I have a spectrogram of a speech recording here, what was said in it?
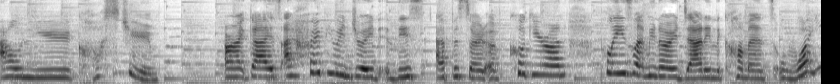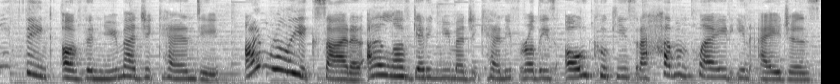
our new costume. Alright guys, I hope you enjoyed this episode of Cookie Run. Please let me know down in the comments what you think of the new magic candy. I'm really excited. I love getting new magic candy for all these old cookies that I haven't played in ages.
